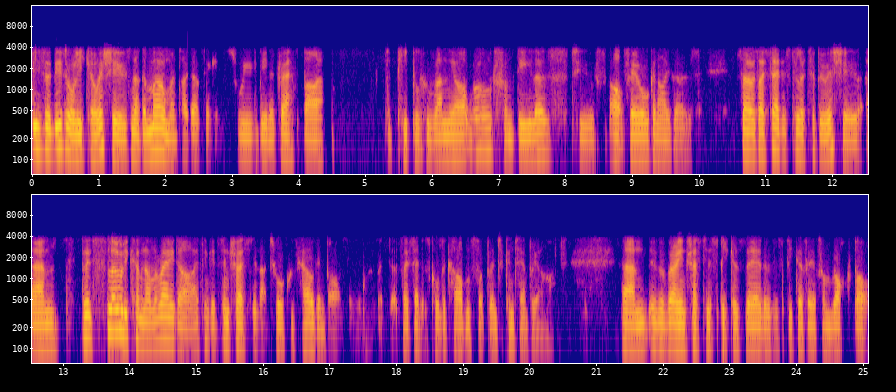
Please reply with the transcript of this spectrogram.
these are these are all eco issues, and at the moment, I don't think it's really been addressed by the people who run the art world, from dealers to art fair organisers. So, as I said, it's still a taboo issue, um, but it's slowly coming on the radar. I think it's interesting that talk was held in Basel. As I said, it's called the carbon footprint of contemporary art. Um, there were very interesting speakers there. There was a speaker there from ROKBOX.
